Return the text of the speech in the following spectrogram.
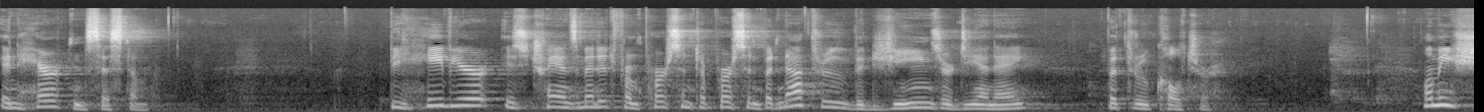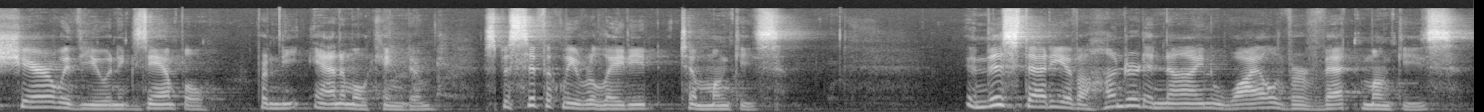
inheritance system. Behavior is transmitted from person to person, but not through the genes or DNA, but through culture. Let me share with you an example from the animal kingdom, specifically related to monkeys. In this study of 109 wild vervet monkeys,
